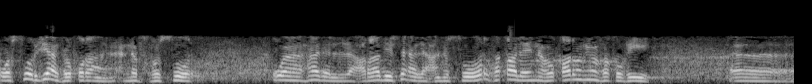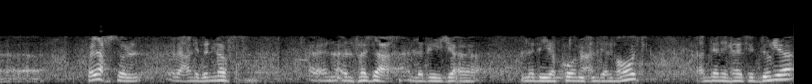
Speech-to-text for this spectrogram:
والصور جاء في القرآن النفخ في الصور. وهذا الأعرابي سأل عن الصور فقال إنه قرن ينفخ فيه. آه، فيحصل يعني بالنفخ الفزع الذي جاء الذي يكون عند الموت عند نهاية الدنيا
